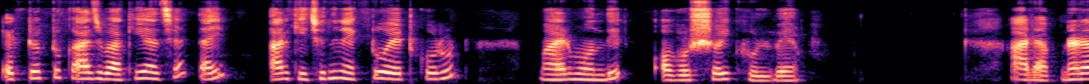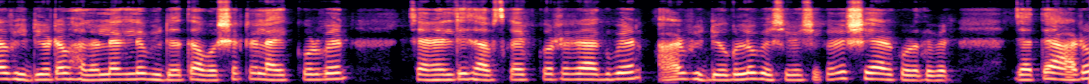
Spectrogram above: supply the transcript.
একটু একটু কাজ বাকি আছে। তাই আর কিছুদিন একটু ওয়েট করুন মায়ের মন্দির। অবশ্যই খুলবে। আর আপনারা ভিডিওটা ভালো লাগলে ভিডিওতে অবশ্যই একটা লাইক করবেন, চ্যানেলটি সাবস্ক্রাইব করে রাখবেন, আর ভিডিওগুলো বেশি বেশি করে শেয়ার করে দেবেন, যাতে আরও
